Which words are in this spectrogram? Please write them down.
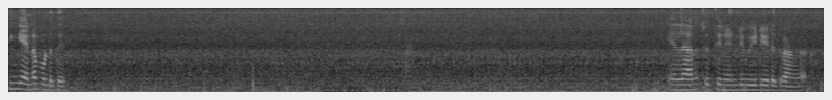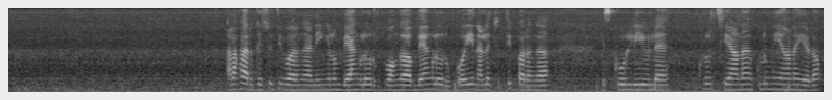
சிங்கம் என்ன பண்ணுது? எல்லாரும் சுற்றி நின்று வீடியோ எடுக்கிறாங்க. அழகாக இருக்குது சுற்றி பாருங்கள் நீங்களும் பெங்களூருக்கு போங்க. பெங்களூருக்கு போய் நல்லா சுற்றி பாருங்கள் ஸ்கூல் லீவில் குளிர்ச்சியான குளுமையான இடம்.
